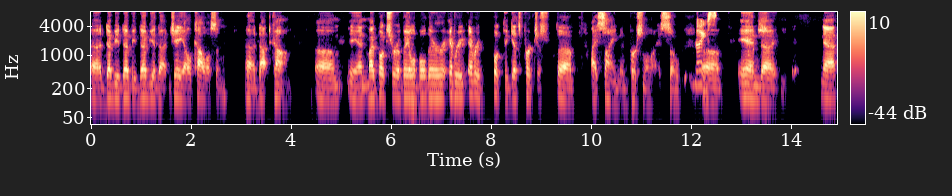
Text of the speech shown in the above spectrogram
uh, www.jlcallison.com. Um, and my books are available there. Every every book that gets purchased, uh, I sign and personalize. So nice. Uh, and uh, now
